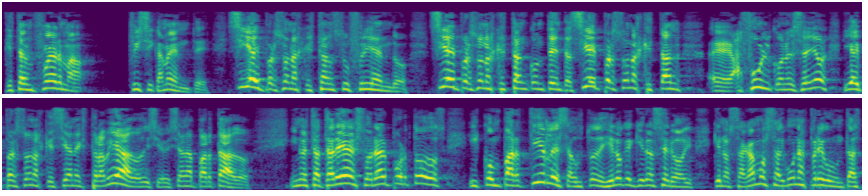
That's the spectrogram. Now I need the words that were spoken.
que está enferma físicamente. Sí hay personas que están sufriendo, sí hay personas que están contentas, sí hay personas que están eh, a full con el Señor y hay personas que se han extraviado, dice, y se han apartado. Y nuestra tarea es orar por todos y compartirles a ustedes, y es lo que quiero hacer hoy, que nos hagamos algunas preguntas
